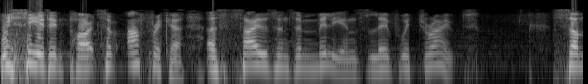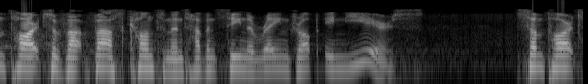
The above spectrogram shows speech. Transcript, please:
We see it in parts of Africa as thousands and millions live with drought. Some parts of that vast continent haven't seen a raindrop in years. Some parts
